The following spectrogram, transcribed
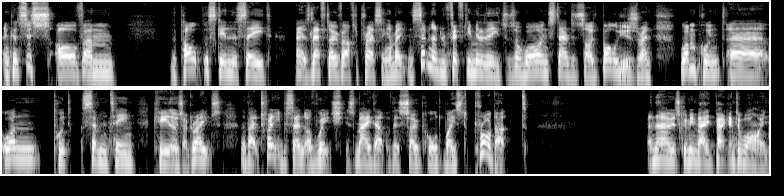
and consists of um, the pulp, the skin, the seed, that is left over after pressing, and making 750 millilitres of wine, standard size bottle around 1.17 uh, kilos of grapes, and about 20% of which is made up of this so called waste product. And now it's going to be made back into wine.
